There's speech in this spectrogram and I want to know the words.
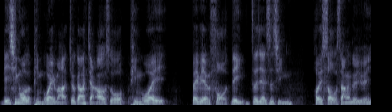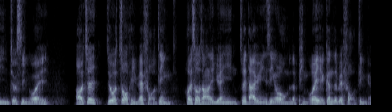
厘清我的品味吗？就刚刚讲到说，品味被别人否定这件事情会受伤的原因，就是因为哦，就是如果作品被否定会受伤的原因，最大原因是因为我们的品味也跟着被否定了。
